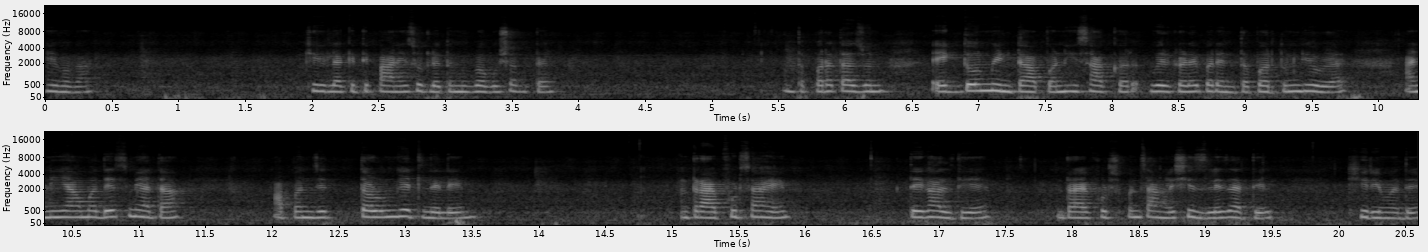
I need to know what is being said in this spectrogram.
हे बघा. खिरीला किती पाणी सुटलं तुम्ही बघू शकता आता परत अजून एक दोन मिनटं आपण ही साखर विरघळेपर्यंत परतून घेऊया. आणि यामध्येच मी आता आपण जे तळून घेतलेले ड्रायफ्रूट्स आहे ते घालते आहे ड्रायफ्रूट्स पण चांगले शिजले जातील खिरीमध्ये.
